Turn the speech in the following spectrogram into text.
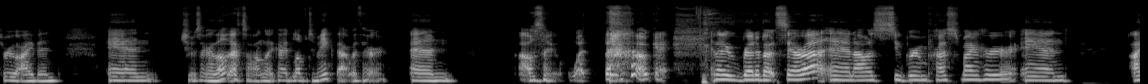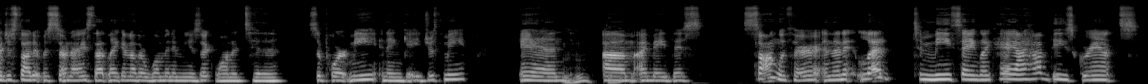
through Ivan, and she was like, "I love that song. Like, I'd love to make that with her." And I was like, "What? okay." And I read about Sarah, and I was super impressed by her, and I just thought it was so nice that like another woman in music wanted to support me and engage with me, and Mhm. um, I made this song with her, and then it led to me saying like, "Hey, I have these grants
